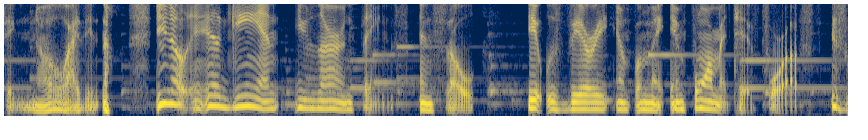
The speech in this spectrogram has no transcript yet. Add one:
say, no, I didn't know. You know, and again, you learn things. And so it was very informa- informative for us as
